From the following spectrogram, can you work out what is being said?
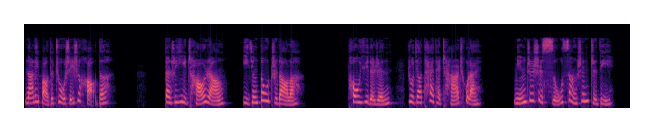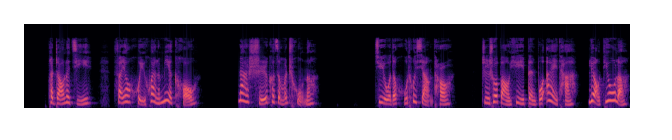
哪里保得住谁是好的？但是，一朝壤已经都知道了。偷玉的人若叫太太查出来，明知是死无葬身之地，他着了急，反要毁坏了灭口。”那时可怎么处呢？据我的糊涂想头，只说宝玉本不爱他，料丢了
